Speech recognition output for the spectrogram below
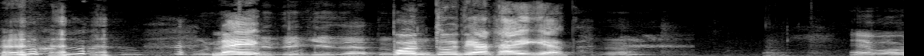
नाही तुम्ही. पण तू द्या काय घ्यात. ए भाऊ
